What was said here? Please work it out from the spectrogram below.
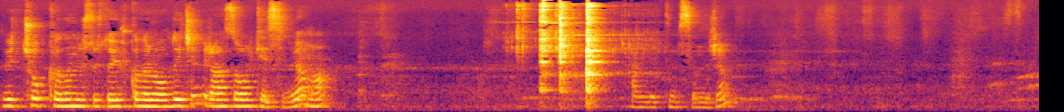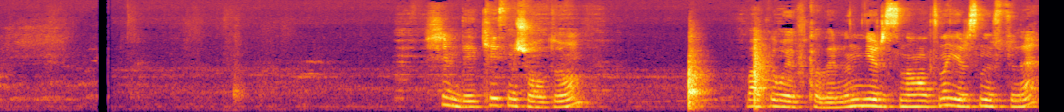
Tabii çok kalın üst üste yufkalar olduğu için biraz zor kesiliyor ama hallettim sanırım. Şimdi kesmiş olduğum baklava yufkalarının yarısını altına yarısını üstüne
